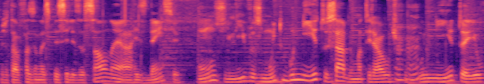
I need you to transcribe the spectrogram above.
Já tava fazendo a especialização, né? A residência. Uns livros muito bonitos, sabe? Um material, tipo, Uhum. bonito. Aí eu,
